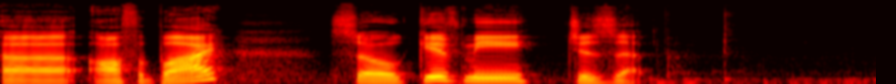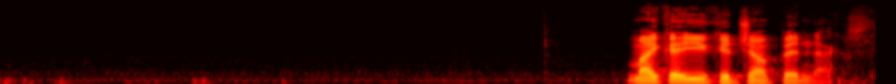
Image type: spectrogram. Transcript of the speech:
uh, off a bye. So give me Giuseppe. Micah, you could jump in next.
